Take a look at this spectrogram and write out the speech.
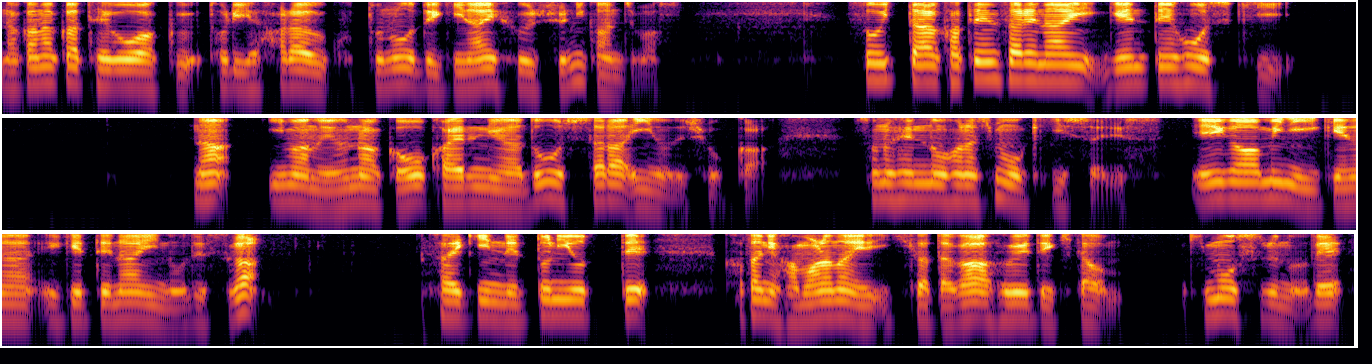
なかなか手強く取り払うことのできない風習に感じます。そういった加点されない減点方式な今の世の中を変えるにはどうしたらいいのでしょうかその辺のお話もお聞きしたいです。映画は見に行けな、行けてないのですが、最近ネットによって型にはまらない生き方が増えてきた気もするので、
